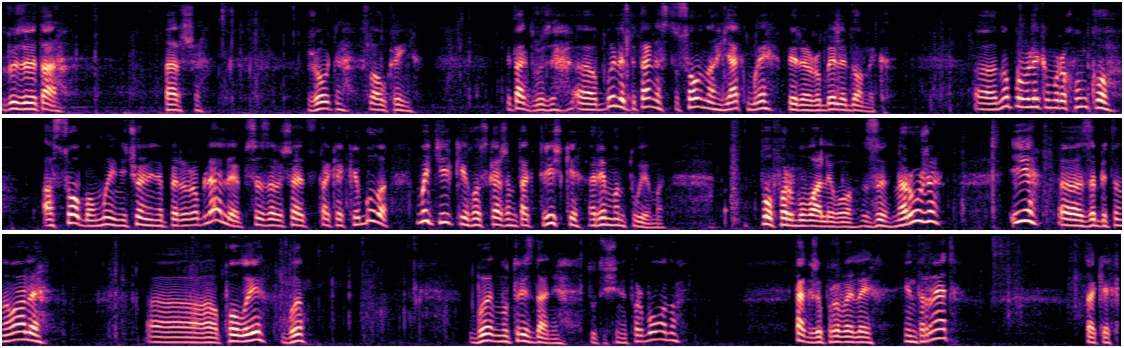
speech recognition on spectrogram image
Друзі, вітаю! 1 жовтня, слава Україні! І так, друзі, е, були питання стосовно, як ми переробили домик. Е, Ну, по великому рахунку, особо ми нічого не переробляли, все залишається так, як і було. Ми тільки його, скажімо так, трішки ремонтуємо. Пофарбували його знаружи і е, забетонували поли в, внутрі здання. Тут ще не фарбовано. Також провели інтернет, так як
